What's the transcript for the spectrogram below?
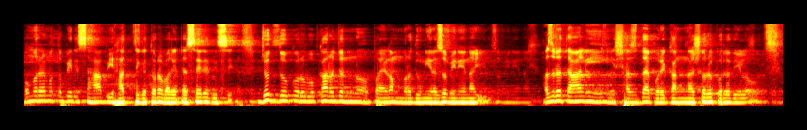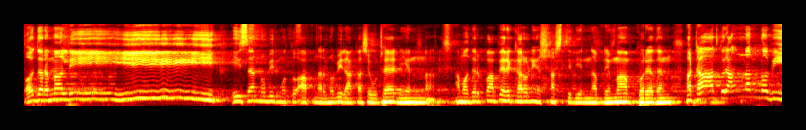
ওমরের মতো বীর সাহাবি, হাত থেকে তোর বাড়িটা ছেড়ে দিছে। যুদ্ধ করব কার জন্য? পয়গাম্বর দুনিয়ার জমিনে নাই। হজরত আলী সাজদায় পরে কান্না শুরু করে দিল ওদের মালিক, ঈসা নবীর মতো আপনার নবীর আকাশে উঠে নিয়েন না। আমাদের পাপের কারণে শাস্তি দিন না, আপনি মাফ করে দেন। হঠাৎ করে আল্লাহ নবী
